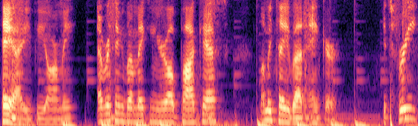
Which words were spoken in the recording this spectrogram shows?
Hey, IDP Army. Ever think about making your own podcast? Let me tell you about Anchor. It's free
